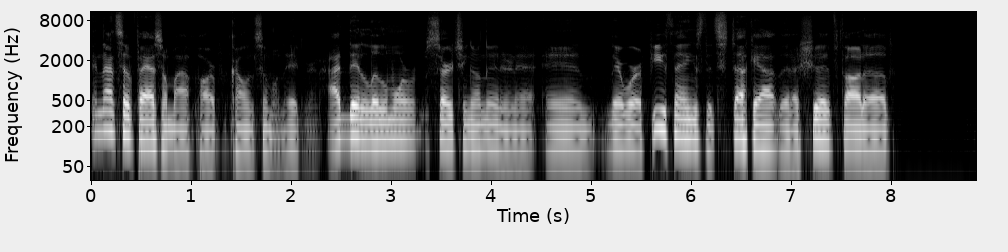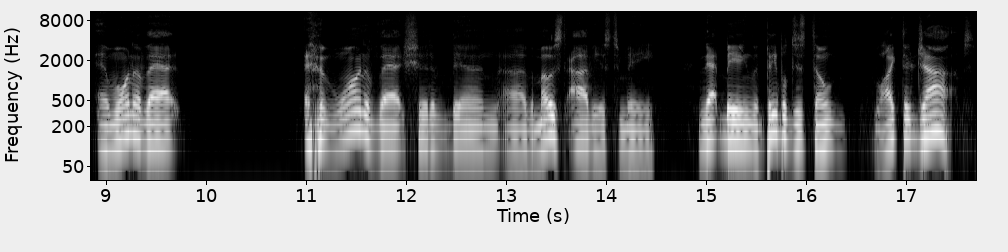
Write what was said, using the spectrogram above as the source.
And not so fast on my part for calling someone ignorant. I did a little more searching on the internet, and there were a few things that stuck out that I should have thought of. And one of that, and one of that should have been uh, the most obvious to me. That being that people just don't like their jobs.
